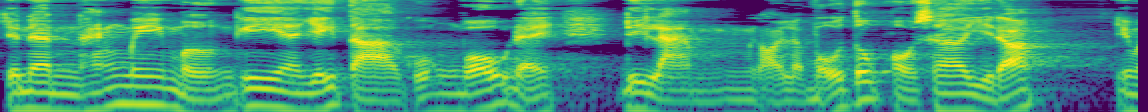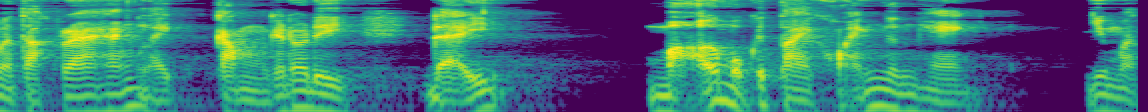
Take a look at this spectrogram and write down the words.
Cho nên hắn mới mượn cái à, giấy tờ của ông bố để đi làm gọi là bổ túc hồ sơ gì đó. Nhưng mà thật ra hắn lại cầm cái đó đi để mở một cái tài khoản ngân hàng. Nhưng mà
